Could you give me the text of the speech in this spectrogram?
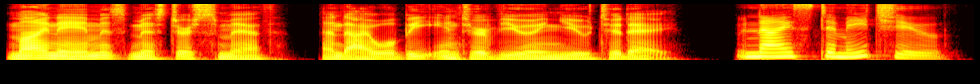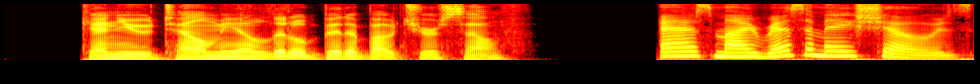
My name is Mr. Smith, and I will be interviewing you today. Nice to meet you. Can you tell me a little bit about yourself? As my resume shows,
